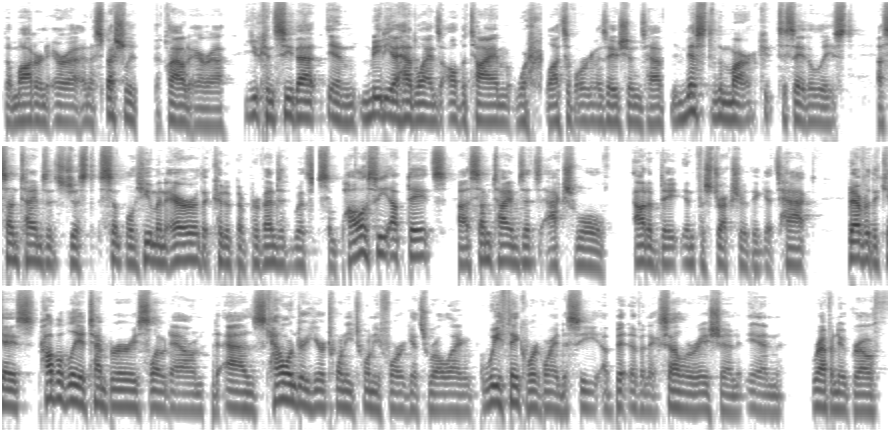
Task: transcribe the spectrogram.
the modern era and especially the cloud era. You can see that in media headlines all the time where lots of organizations have missed the mark, to say the least. Uh, sometimes it's just simple human error that could have been prevented with some policy updates. Uh, sometimes it's actual out of date infrastructure that gets hacked. Whatever the case, probably a temporary slowdown. As calendar year 2024 gets rolling, we think we're going to see a bit of an acceleration in revenue growth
